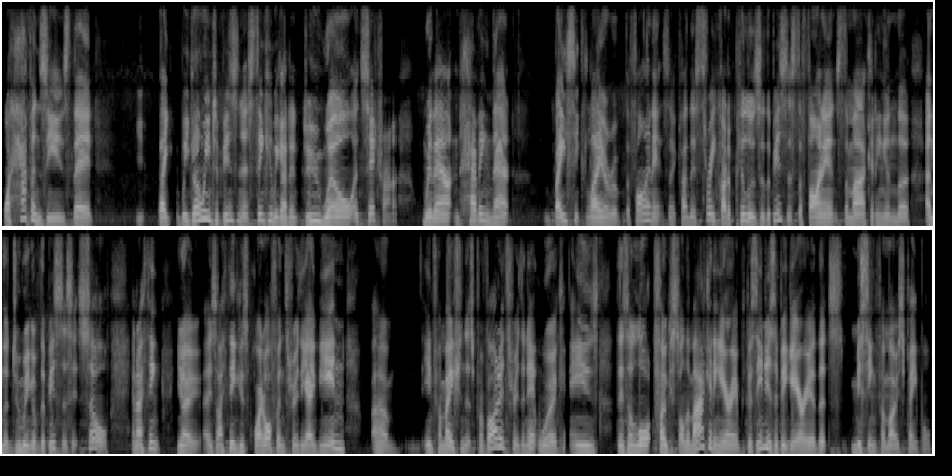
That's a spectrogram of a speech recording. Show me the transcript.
what happens is that they we go into business thinking we're going to do well, etc., without having that basic layer of the finance. Okay, there's three kind of pillars of the business: the finance, the marketing, and the and the doing of the business itself. And I think you know, as I think is quite often through the ABN. Um, information that's provided through the network is there's a lot focused on the marketing area because it is a big area that's missing for most people.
